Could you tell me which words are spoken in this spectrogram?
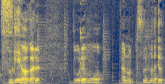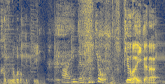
すげえわかる。で俺も、あの、痛風だけど風のこと言っていい？あいいんじゃない？今日今日はいいかな。うん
